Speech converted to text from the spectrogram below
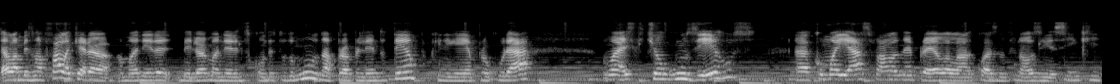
ela mesma fala que era a maneira, melhor maneira de esconder todo mundo na própria linha do tempo, que ninguém ia procurar, mas que tinha alguns erros, ah, como a Yas fala, né, para ela lá quase no finalzinho assim, que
